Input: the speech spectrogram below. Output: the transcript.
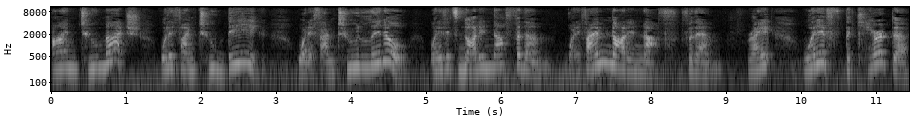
i'm too much? What if i'm too big? What if i'm too little? What if it's not enough for them? What if I'm not enough for them, right? What if the character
